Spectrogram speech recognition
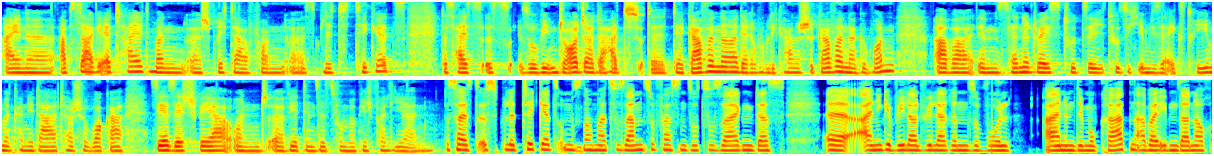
eine Absage erteilt. Man äh, spricht da von äh, Split Tickets. Das heißt, es ist so wie in Georgia, da hat der, der Governor, der republikanische Governor gewonnen, aber im Senate Race tut sich, tut sich eben dieser extreme Kandidat Herschel Walker Walker sehr, sehr schwer und äh, wird den Sitz womöglich verlieren. Das heißt, Split Tickets, um es nochmal zusammenzufassen, sozusagen, dass äh, einige Wähler und Wählerinnen sowohl einem Demokraten, aber eben dann auch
